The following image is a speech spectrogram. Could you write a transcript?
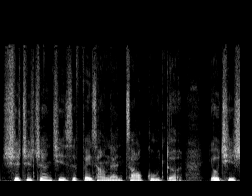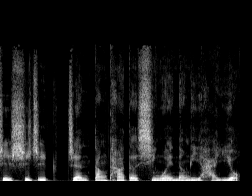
失智症其实是非常难照顾的，尤其是失智症当他的行为能力还有。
